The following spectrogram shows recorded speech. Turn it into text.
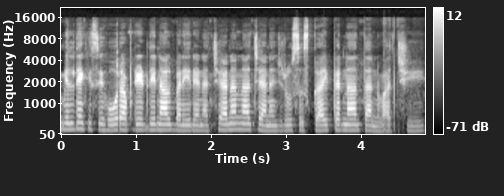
ਮਿਲਦੇ ਹਾਂ ਕਿਸੇ ਹੋਰ ਅਪਡੇਟ ਦੇ ਨਾਲ। ਬਣੇ ਰਹਿਣਾ ਚੈਨਲ ਨਾਲ। ਚੈਨਲ ਜਰੂਰ ਸਬਸਕ੍ਰਾਈਬ ਕਰਨਾ। ਧੰਨਵਾਦ ਜੀ।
